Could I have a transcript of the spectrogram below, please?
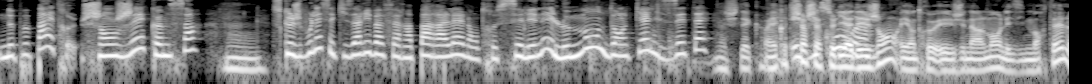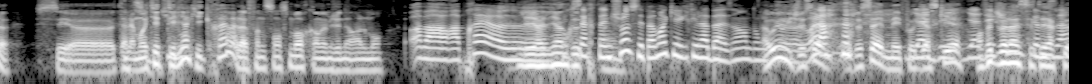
ne peut pas être changé comme ça. Hmm, Ce que je voulais, c'est qu'ils arrivent à faire un parallèle entre Séléné et le monde dans lequel ils étaient. je suis d'accord. Ouais, quand tu Et cherches à se lier à euh, des gens et entre et généralement les immortels, c'est euh, t'as la moitié de tes liens qui crèvent à la fin de Sens Mort quand même généralement. Ah bah alors après, euh, pour de- certaines Ouais. choses, c'est pas moi qui ai écrit la base. Hein, donc, ah oui oui euh, je voilà. sais, je sais, mais il faut Il dire ce qui des- est. il y a En fait, voilà, c'est-à-dire que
